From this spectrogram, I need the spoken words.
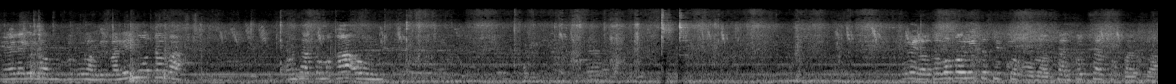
Kaya lagi mo mabubulang. Malimutan pa. Ang sa ito no, tawag ko ulit ito ko ba? Santot sa ito pa siya.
